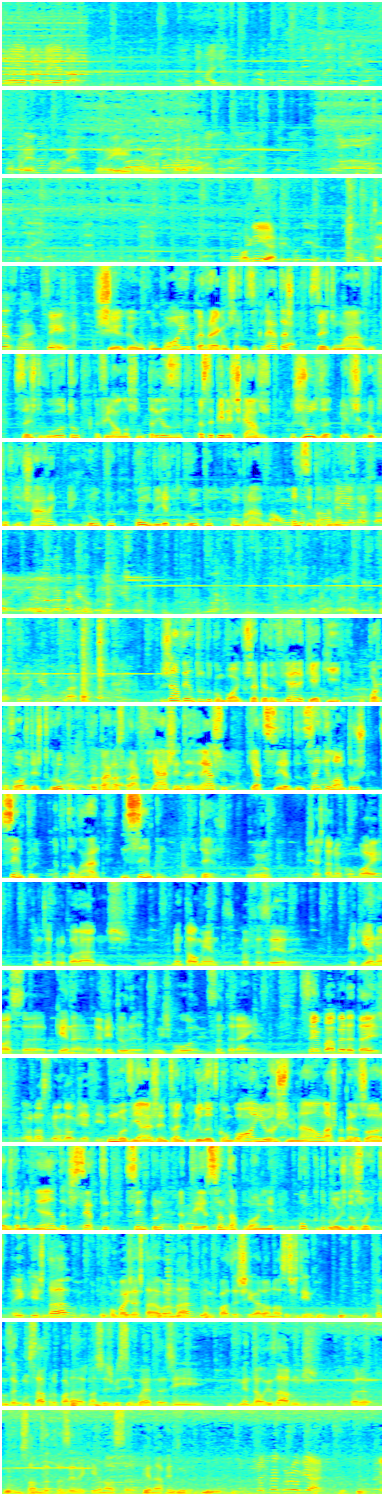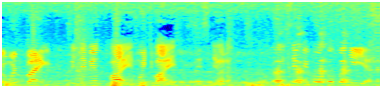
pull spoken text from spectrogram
É aí atrás, é aí atrás. Não tem mais gente. Para frente, para frente. Espera aí, espera aí, espera calma. Bom dia. Bom dia. São 13, não é? Sim. Chega o comboio, carregam-se as bicicletas, seis de um lado, seis do outro, afinal não são 13. A CP, nestes casos, ajuda estes grupos a viajarem em grupo, com um bilhete de grupo comprado antecipadamente. Ainda não é Já dentro do comboio, José Pedro Vieira, que é aqui o porta-voz deste grupo, prepara-se para a viagem de regresso, que há de ser de 100 km, sempre a pedalar e sempre pelo Tejo. O grupo já está no comboio, estamos a preparar-nos mentalmente para fazer aqui a nossa pequena aventura, Lisboa, Santarém. Sempre à beira-tejo é o nosso grande objetivo. Uma viagem tranquila de comboio, regional, às primeiras horas da manhã, das 7, sempre até Santa Apolónia, pouco depois das 8. Aqui está, o comboio já está a abrandar, estamos quase a chegar ao nosso destino. Estamos a começar a preparar as nossas bicicletas e mentalizar-nos para começarmos a fazer aqui a nossa pequena aventura. Então como é que correu a viagem? Estou muito bem. Muito bem, muito bem, sim senhora. Sempre em boa companhia.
